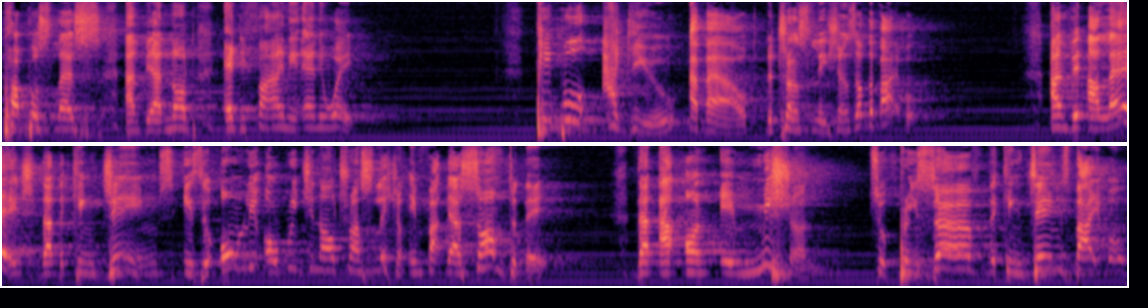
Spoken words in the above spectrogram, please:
purposeless and they are not edifying in any way. People argue about the translations of the Bible. And they allege that the King James is the only original translation. In fact, there are some today that are on a mission to preserve the King James Bible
